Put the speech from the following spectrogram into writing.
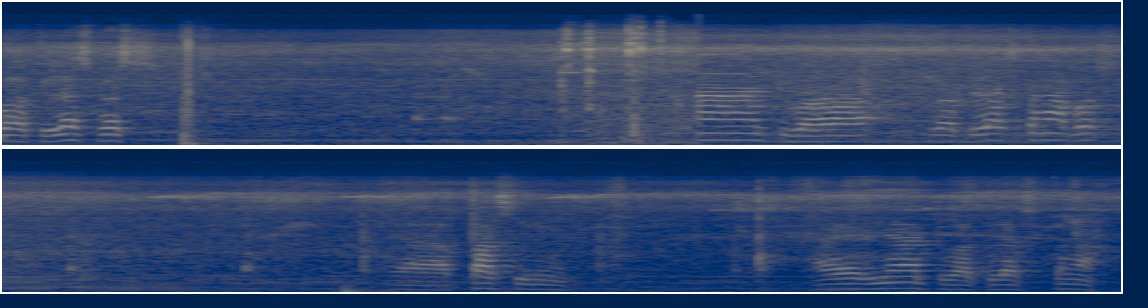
dua gelas bos. Nah, dua dua gelas setengah bos. Ya pas ini. Airnya dua gelas setengah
